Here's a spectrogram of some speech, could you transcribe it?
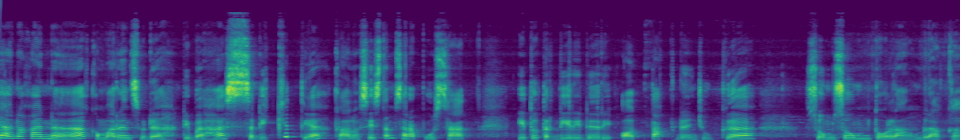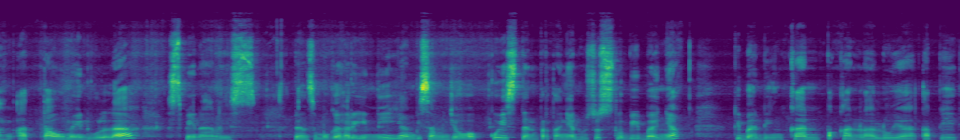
anak-anak, kemarin sudah dibahas sedikit ya kalau sistem saraf pusat itu terdiri dari otak dan juga sumsum -sum tulang belakang atau medula spinalis. Dan semoga hari ini yang bisa menjawab kuis dan pertanyaan khusus lebih banyak dibandingkan pekan lalu ya. Tapi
